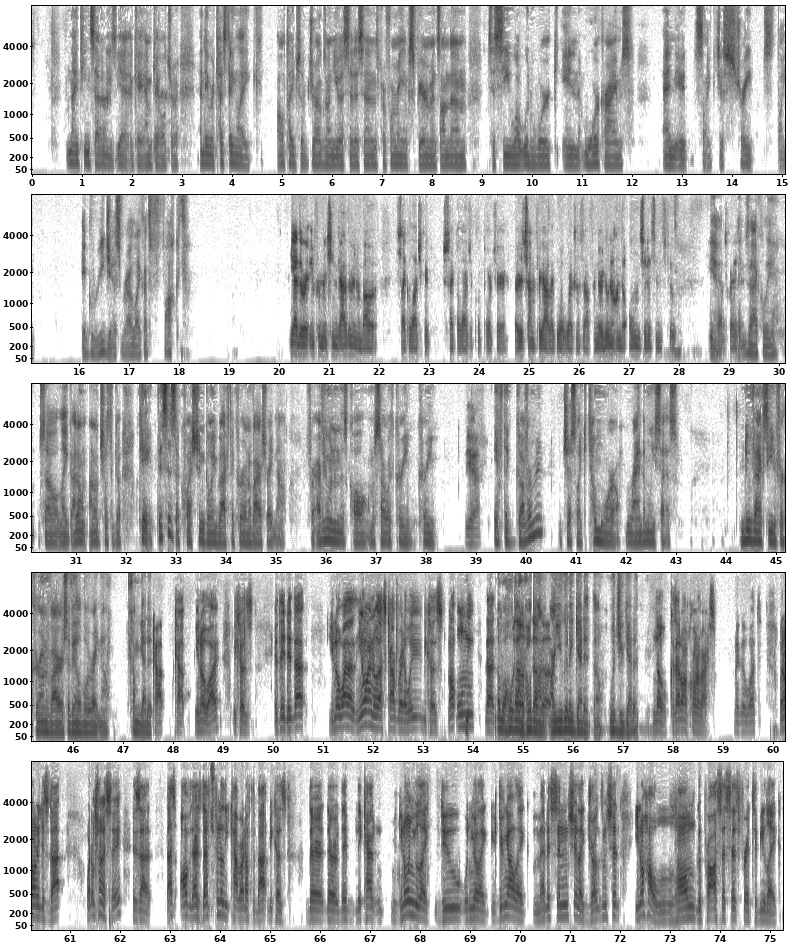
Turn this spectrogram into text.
1970s. Yeah. Okay. MK Yeah. Ultra, and they were testing like all types of drugs on U.S. citizens, performing experiments on them to see what would work in war crimes, and it's like just straight like egregious, bro. Like that's fucked. Yeah, they were information gathering about psychological psychological torture. They're just trying to figure out like what works and stuff, and they're doing it on their own citizens too. Yeah. That's crazy. Exactly. So like I don't I don't trust the go. Okay, this is a question going back to coronavirus right now. For everyone in this call, I'm gonna start with Kareem. Kareem, Yeah. if the government just like tomorrow randomly says new vaccine for coronavirus available right now, come get it. Cap, cap. You know why? Because if they did that, you know why? That, You know why I know that's cap right away. Because not only that. No, but hold the- on, hold the- on. the- Are you gonna get it though? Would you get it? No, because I don't have coronavirus. Nigga, what? But not only just that, what I'm trying to say is that that's all. That's definitely cap right off the bat because they're they're they they can't. You know when you like do when you're like you're giving out like medicine and shit, like drugs and shit. You know how long the process is for it to be like,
